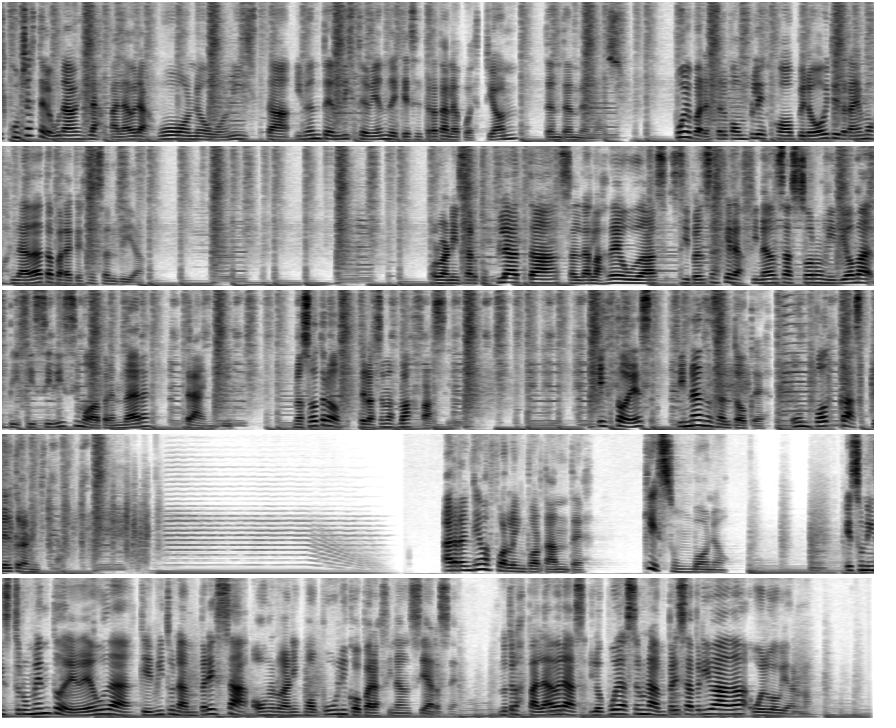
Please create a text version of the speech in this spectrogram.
Si escuchaste alguna vez las palabras bono, bonista y no entendiste bien de qué se trata la cuestión, te entendemos. Puede parecer complejo, pero hoy te traemos la data para que estés al día. Organizar tu plata, saldar las deudas, si pensás que las finanzas son un idioma dificilísimo de aprender, tranqui. Nosotros te lo hacemos más fácil. Esto es Finanzas al Toque, un podcast del cronista. Arranquemos por lo importante. ¿Qué es un bono? Es un instrumento de deuda que emite una empresa o un organismo público para financiarse. En otras palabras, lo puede hacer una empresa privada o el gobierno.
